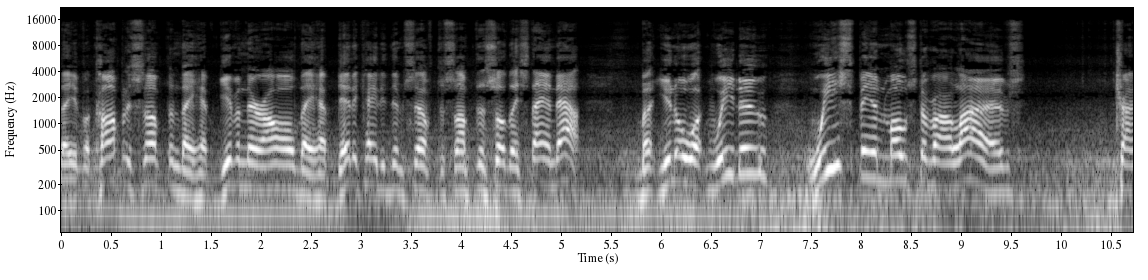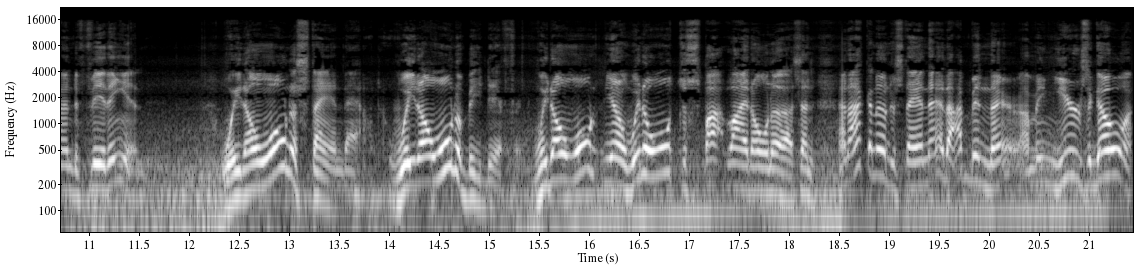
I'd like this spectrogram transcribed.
they've accomplished something. They have given their all. They have dedicated themselves to something, so they stand out. But you know what we do? We spend most of our lives trying to fit in. We don't want to stand out we don't want to be different. We don't want, you know, we don't want the spotlight on us. And, and I can understand that. I've been there. I mean, years ago, uh,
